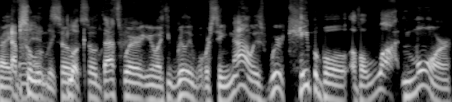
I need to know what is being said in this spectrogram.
right. Absolutely. And, and so Look, so that's where you know i think really what we're seeing now is we're capable of a lot more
